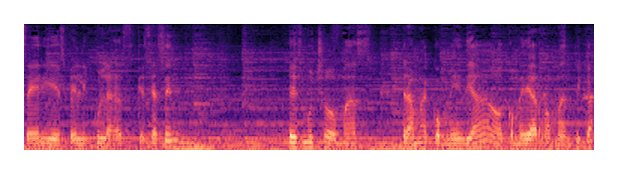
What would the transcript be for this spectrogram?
series, películas que se hacen es mucho más drama, comedia o comedia romántica.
